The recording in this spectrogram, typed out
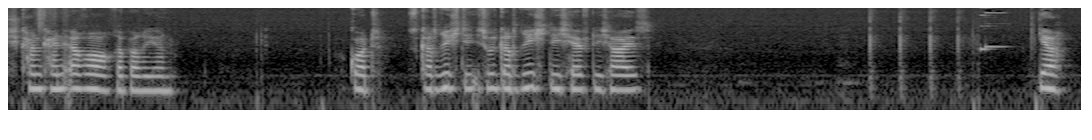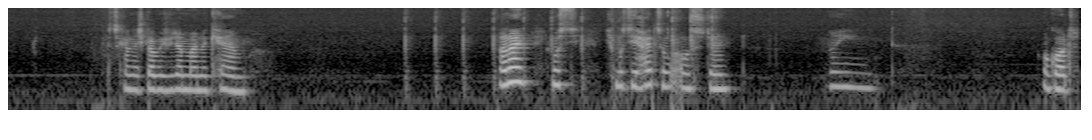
Ich kann keinen Error reparieren. Oh Gott. Ist gerade richtig. Es wird gerade richtig heftig heiß. Ja. Kann ich, glaube ich, wieder meine Cam. Oh nein, ich muss, ich muss die Heizung ausstellen. Nein. Oh Gott.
